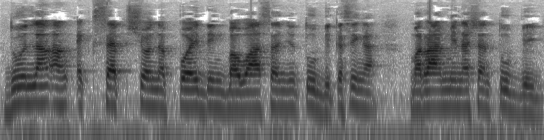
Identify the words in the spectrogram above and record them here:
Doon lang ang exception na pwedeng bawasan yung tubig kasi nga marami na siyang tubig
